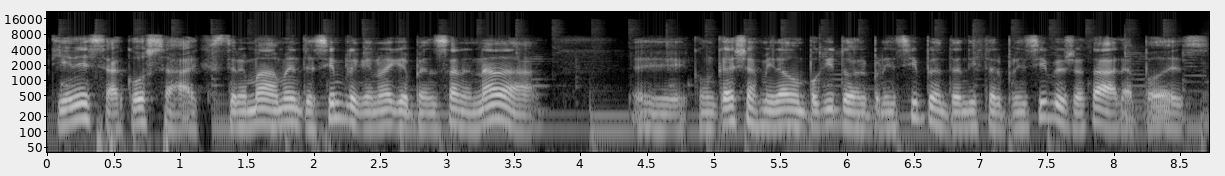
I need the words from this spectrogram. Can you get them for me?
Tiene esa cosa extremadamente simple que no hay que pensar en nada. Eh, con que hayas mirado un poquito al principio, entendiste al principio, ya está, la podés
